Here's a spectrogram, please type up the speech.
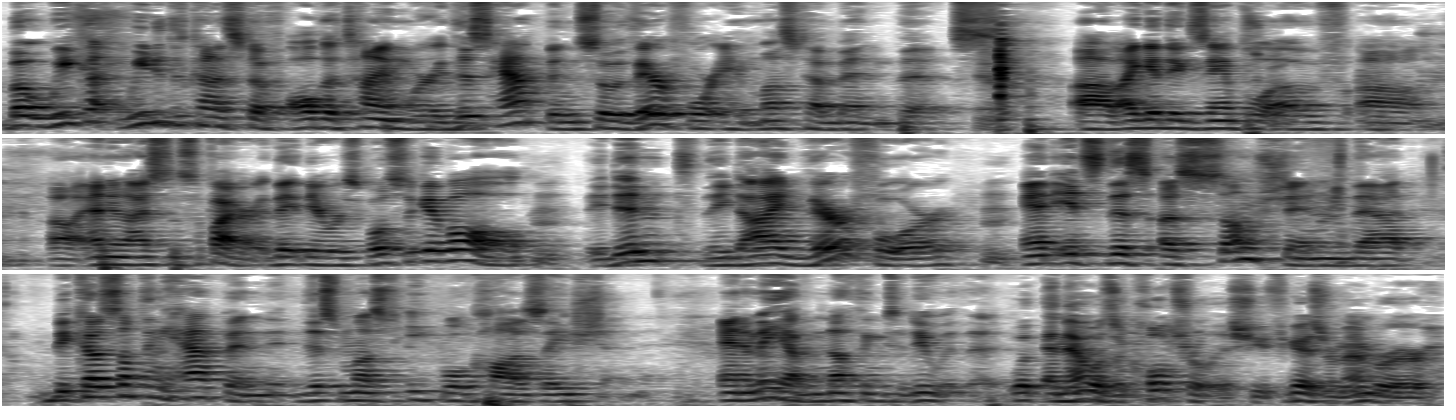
But we we do this kind of stuff all the time, where this happened, so therefore it must have been this. Uh, I get the example of um, uh, Ananias and Sapphira. They, they were supposed to give all, they didn't. They died. Therefore, and it's this assumption that because something happened, this must equal causation, and it may have nothing to do with it. Well, and that was a cultural issue. If you guys remember,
